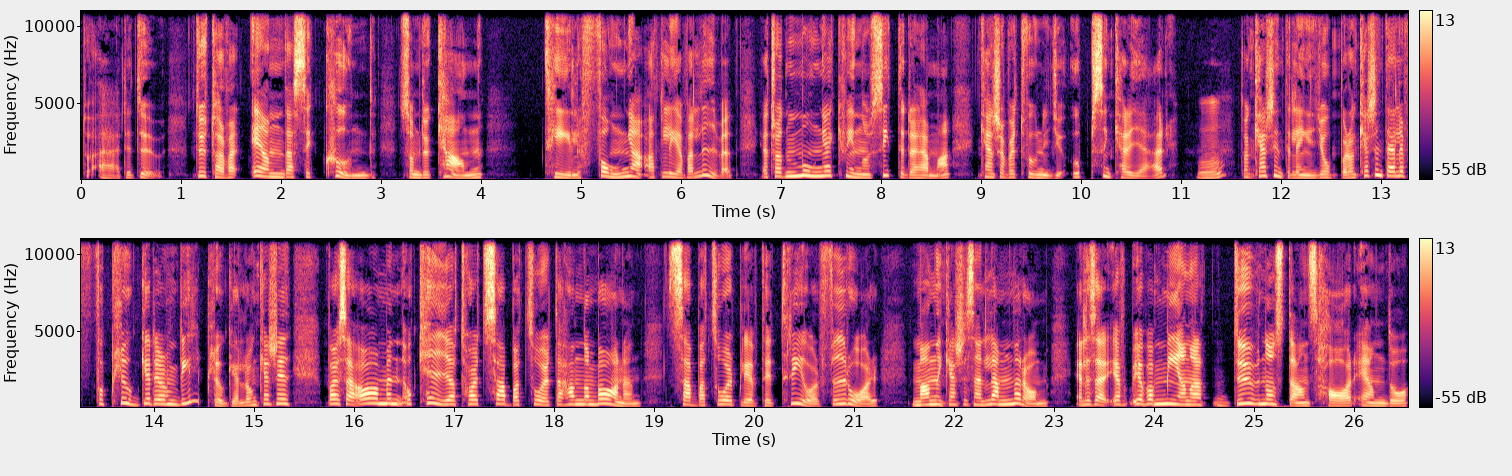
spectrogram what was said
då är det du. Du tar varenda sekund som du kan till fånga att leva livet. Jag tror att många kvinnor sitter där hemma, kanske har varit tvungna att ge upp sin karriär. De kanske inte längre jobbar, de kanske inte heller får plugga det de vill plugga. De kanske bara säger, ja ah, men okej jag tar ett sabbatsår, jag tar hand om barnen. Sabbatsåret blev till tre år, fyra år. Mannen kanske sen lämnar dem. Eller så här, jag, jag bara menar att du någonstans har ändå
